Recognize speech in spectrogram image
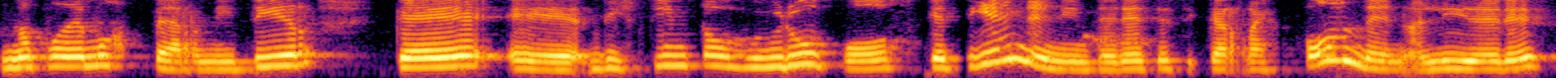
No podemos permitir que eh, distintos grupos que tienen intereses y que responden a líderes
